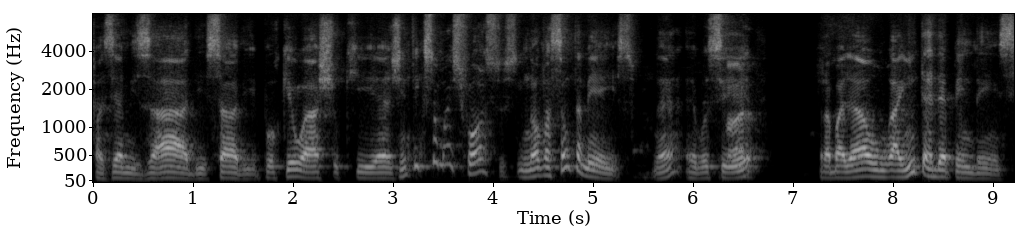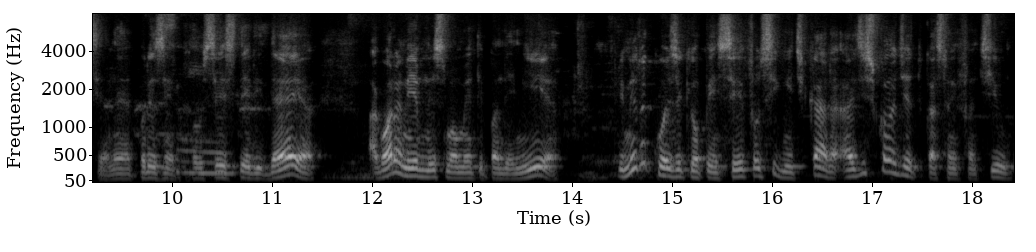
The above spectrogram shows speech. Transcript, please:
fazer amizade, sabe? Porque eu acho que a gente tem que ser mais esforços. Inovação também é isso, né? É você claro. trabalhar a interdependência, né? Por exemplo, para vocês terem ideia, agora mesmo nesse momento de pandemia, a primeira coisa que eu pensei foi o seguinte, cara, as escolas de educação infantil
